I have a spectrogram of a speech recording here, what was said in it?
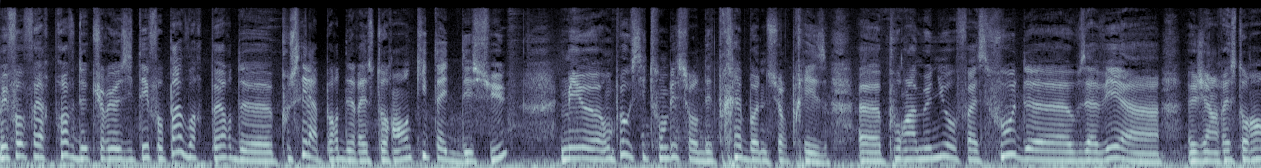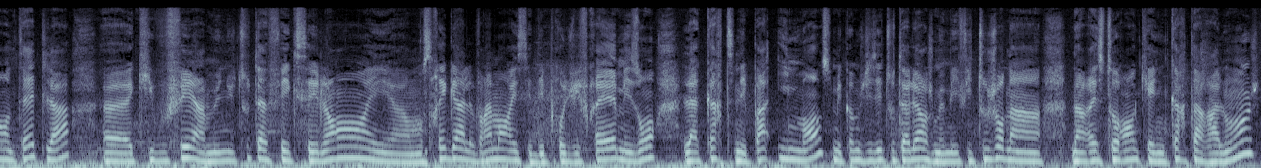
Mais il faut faire preuve de curiosité. Il faut pas avoir peur de pousser la porte des restaurants, quitte à être déçu. Mais euh, on peut aussi tomber sur des très bonnes surprises. Euh, pour un menu au fast-food, euh, vous avez un, j'ai un restaurant en tête là euh, qui vous fait un menu tout à fait excellent et euh, on se régale vraiment. Et c'est des produits frais, maison. La carte n'est pas immense, mais comme je disais tout à l'heure, je me méfie toujours d'un d'un restaurant qui a une carte à rallonge.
